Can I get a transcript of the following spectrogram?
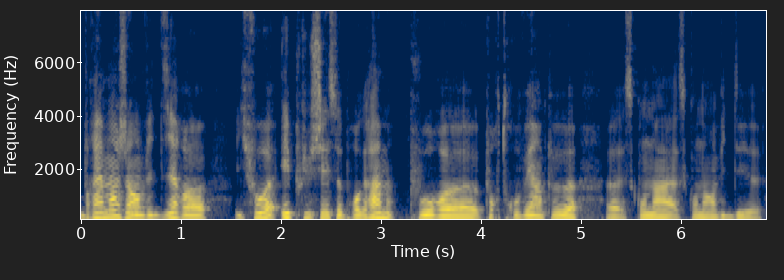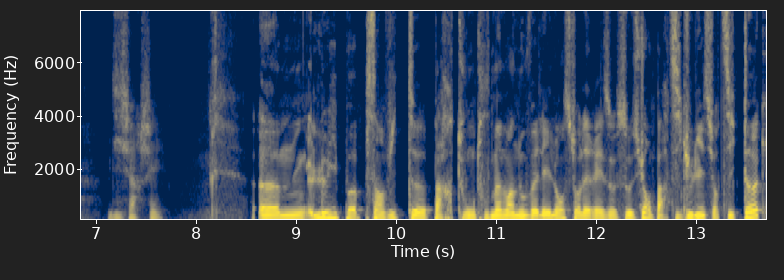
vraiment, j'ai envie de dire il faut euh, éplucher ce programme pour, euh, pour trouver un peu euh, ce qu'on a, qu'on a envie d'y chercher. le hip-hop s'invite partout. On trouve même un nouvel élan sur les réseaux sociaux, en particulier sur TikTok.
